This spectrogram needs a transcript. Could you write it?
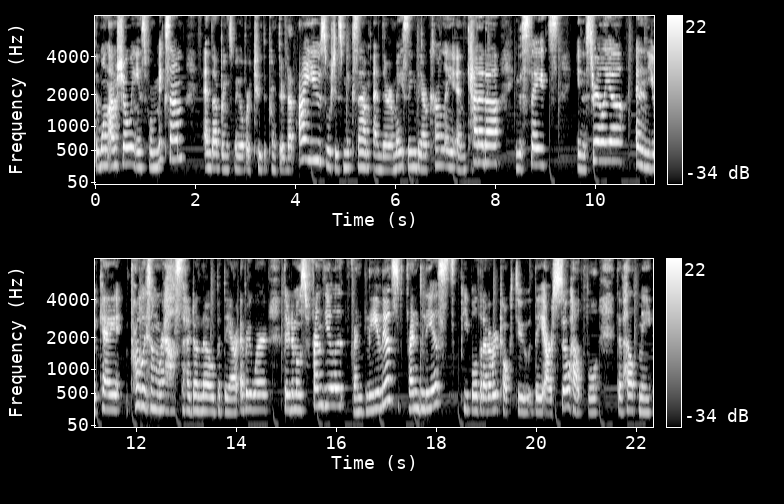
The one I'm showing is for Mixam, and that brings me over to the printer that I use, which is Mixam, and they're amazing. They are currently in Canada, in the States, in Australia and in the UK, probably somewhere else that I don't know, but they are everywhere. They're the most friendly, friendliest, friendliest people that I've ever talked to. They are so helpful. They've helped me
